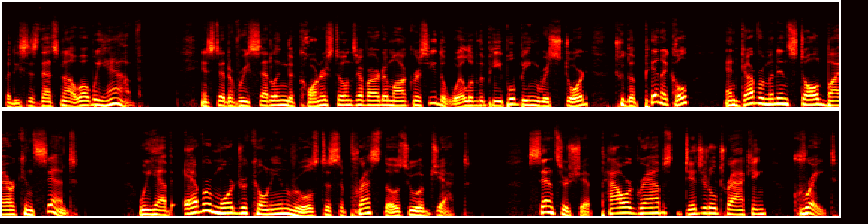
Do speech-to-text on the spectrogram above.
But he says that's not what we have. Instead of resettling the cornerstones of our democracy, the will of the people being restored to the pinnacle and government installed by our consent, we have ever more draconian rules to suppress those who object. Censorship, power grabs, digital tracking, great.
